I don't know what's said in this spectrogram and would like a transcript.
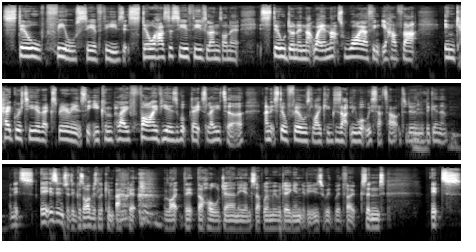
still feels Sea of Thieves. It still has a Sea of Thieves lens on it. It's still done in that way, and that's why I think you have that integrity of experience that you can play five years of updates later and it still feels like exactly what we set out to do in the beginning. And it's it is interesting because I was looking back at like the, the whole journey and stuff when we were doing interviews with, with folks, and it's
